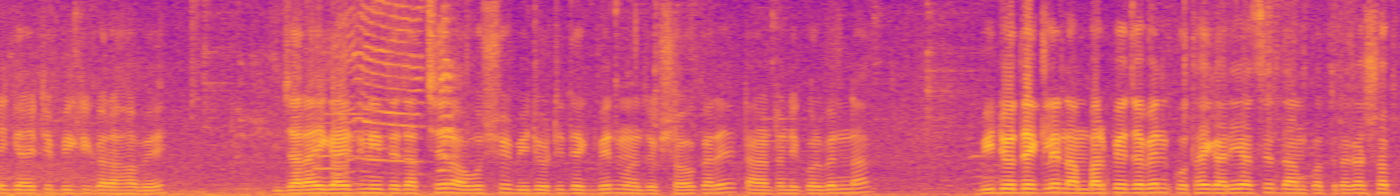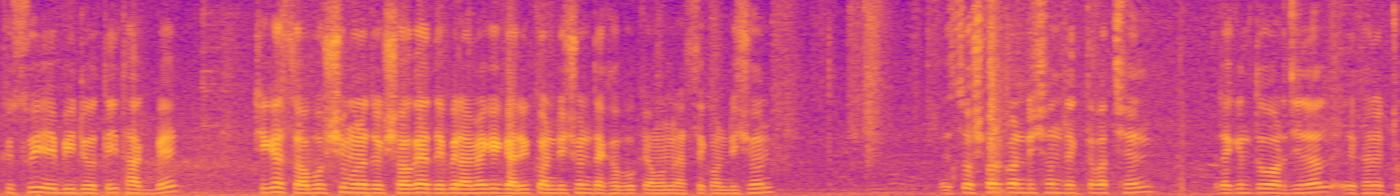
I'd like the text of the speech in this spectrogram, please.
এই গাড়িটি বিক্রি করা হবে। যারা এই গাড়িটি নিতে চাচ্ছেন অবশ্যই ভিডিওটি দেখবেন মনোযোগ সহকারে টানাটানি করবেন না। ভিডিও দেখলে নাম্বার পেয়ে যাবেন, কোথায় গাড়ি আছে, দাম কত টাকা সব কিছুই এই ভিডিওতেই থাকবে। ঠিক আছে, অবশ্যই মনোযোগ সহকারে দেখবেন, আমি আগে গাড়ির কন্ডিশন দেখাবো, কেমন আছে কন্ডিশন চশমার কন্ডিশন দেখতে পাচ্ছেন, এটা কিন্তু অরিজিনাল এখানে একটু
